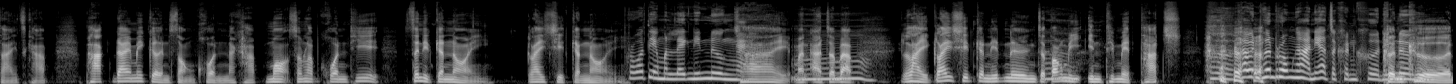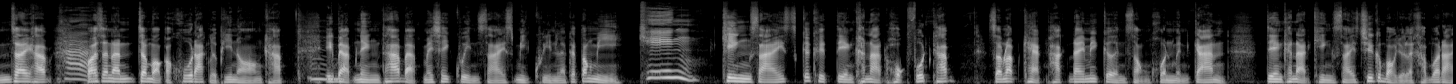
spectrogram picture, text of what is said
size ครับ พักได้ไม่เกิน 2 คนนะครับ เหมาะสำหรับคนที่สนิทกันหน่อย ใกล้ชิดกันหน่อย เพราะว่าเตียงมันเล็กนิดนึงไง ใช่ มันอาจจะแบบไหลใกล้ชิดกันนิดนึง จะต้องมี intimate touch เออถ้าเป็นเพื่อนร่วมงานนี่อาจจะเขินๆนิเขิดนนึงเขินๆใช่ครับค่ะเพราะฉะนั้นจะเหมาะกับคู่รักหรือพี่น้องครับ อีกแบบหนึ่งถ้าแบบไม่ใช่ queen size มี queen แล้วก็ต้องมี king king size ก็คือเตียงขนาด 6 ฟุตครับสำหรับแขกพักได้ไม่เกิน 2 คนเหมือนกัน เตียงขนาด king size ชื่อก็บอกอยู่แล้วครับว่ารา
